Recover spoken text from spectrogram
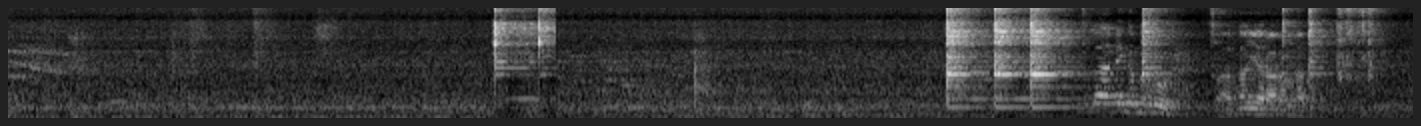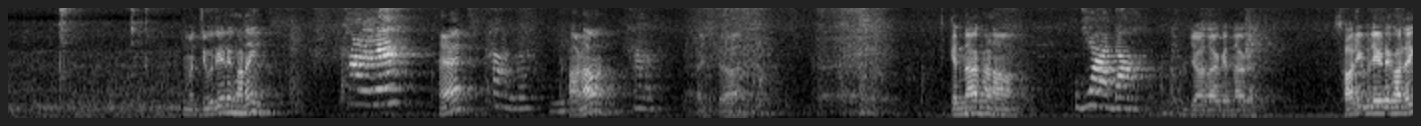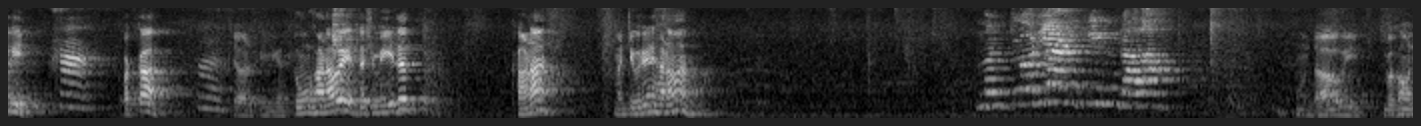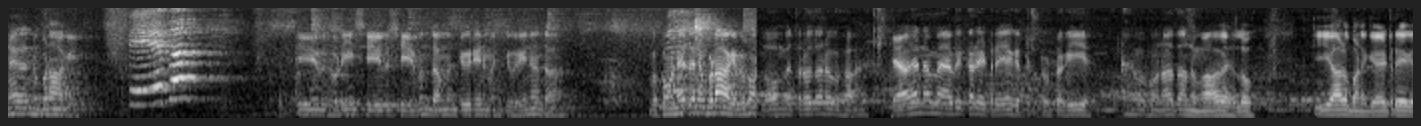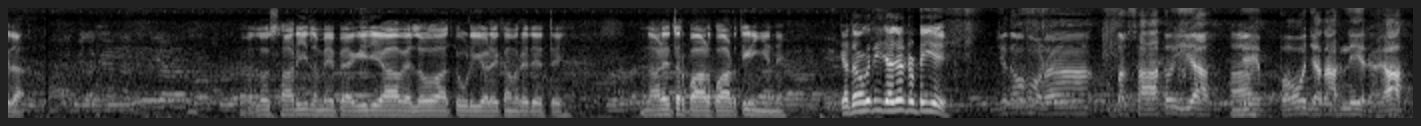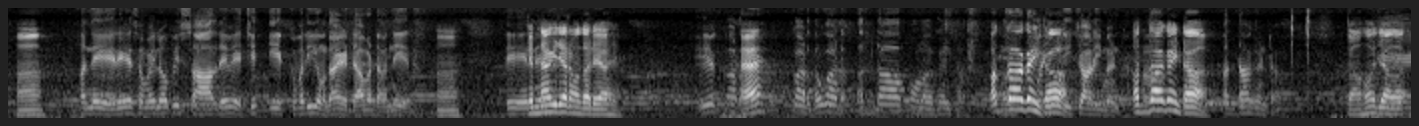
ਆਦਾ ਯਾਰਾ ਰੋੜਾ ਮਨਚੂਰੀਅਨ ਖਾਣਾ ਹੀ ਖਾਣਾ। ਹੈ? ਖਾਣਾ। ਖਾਣਾ? ਹਾਂ। ਅੱਛਾ। ਤੇ ਕਿੰਨਾ ਖਾਣਾ? ਜ਼ਿਆਦਾ। ਜ਼ਿਆਦਾ ਕਿੰਨਾ ਕੁ? ਸਾਰੀ ਪਲੇਟ ਖਾ ਲੇਗੀ ਹਾਂ। ਪੱਕਾ? ਹਾਂ। ਚਲ ਠੀਕ ਹੈ ਤੂੰ ਖਾਣਾ ਓਏ ਦਸ਼ਮੀਤ? ਖਾਣਾ? ਮਨਚੂਰੀਅਨ ਖਾਣਾ ਮਨਚੂਰੀਅਨ ਵਾ ਹੁੰਦਾ ਹੋਈ ਵਿਖਾਉਣੇ ਤੈਨੂੰ ਬਣਾ ਕੇ। ਸੇਬ। ਸੇਬ ਥੋੜੀ ਸੇਬ ਸੇਬ ਹੁੰਦਾ ਮਨਚੂਰੀਅਨ ਮਨਚੂਰੀਅਨ ਹੁੰਦਾ। ਵਿਖਾਉਣੇ ਤੈਨੂੰ ਬਣਾ ਕੇ ਵਿਖਾ। ਲਓ ਮਿੱਤਰੋ ਤੁਹਾਨੂੰ ਵਿਖਾ। ਕਿਹਾ ਹੈ ਨਾ ਮੈਂ ਵੀ ਘਰੇ ਟਰੇ ਕਿ ਟੁੱਟ ਗਈ ਹੈ ਵਿਖਾਉਣਾ ਤੁਹਾਨੂੰ ਆ ਵੇਖ ਲਓ ਕੀ ਹਾਲ ਬਣ ਗਿਆ ਟਰੇਕ ਦਾ। ਲਓ ਸਾਰੀ ਲੰਮੇ ਪੈ ਗਈ ਜੇ ਆ ਵੇਖ ਲਓ ਆ ਤੂੜੀ ਵਾਲੇ ਕਮਰੇ ਦੇ ਉੱਤੇ। ਨਾਲੇ ਤਰਪਾਲ ਪਾੜਤੀ ਨਹੀਂ ਇਹਨੇ। ਕਦੋਂ ਕਦੀ ਜਜਾ ਟੁੱਟੀ ਏ? ਜਦੋਂ ਹੁਣ ਬਰਸਾਤ ਹੋਈ ਆ। ਤੇ ਬਹੁਤ ਜ਼ਿਆਦਾ ਹਨੇਰ ਆਇਆ ਹਾਂ। ਹਨੇਰ ਇਹ ਸਮਝ ਲਓ ਵੀ ਸਾਲ ਦੇ ਵਿੱਚ ਇੱਕ ਵਾਰੀ ਆਉਂਦਾ ਐਡਾ ਵੱਡਾ ਹਨੇਰ। ਹਾਂ। ਤੇ ਕਿੰਨਾ ਕੁ ਚਿਰ ਆਉਂਦਾ ਰਿਹਾ ਇਹ? ਇਹ ਘੱਟ ਹੈ? ਘੱਟ ਤੋਂ ਘੱਟ ਅੱਧਾ ਪੌਣਾ ਘੰਟਾ। ਅੱਧਾ ਘੰਟਾ? 35 40 ਮਿੰਟ। ਅੱਧਾ ਘੰਟਾ? ਅੱਧਾ ਘੰਟਾ। ਤਾਂ ਹੋ ਜ਼ਿਆਦਾ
